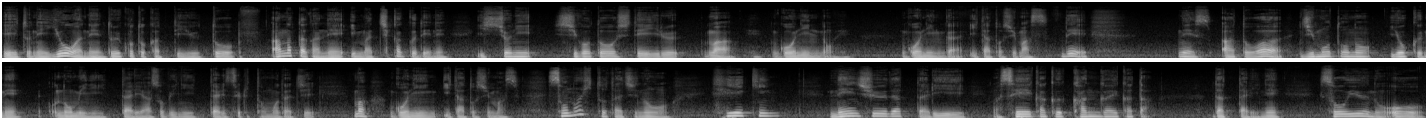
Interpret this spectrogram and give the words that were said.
えーとね、要はねどういうことかっていうとあなたがね今近くでね一緒に仕事をしている、まあ、5人の5人がいたとしますで、ね、あとは地元のよくね飲みに行ったり遊びに行ったりする友達まあ5人いたとしますその人たちの平均年収だったり、まあ、性格考え方だったりねそういうのを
